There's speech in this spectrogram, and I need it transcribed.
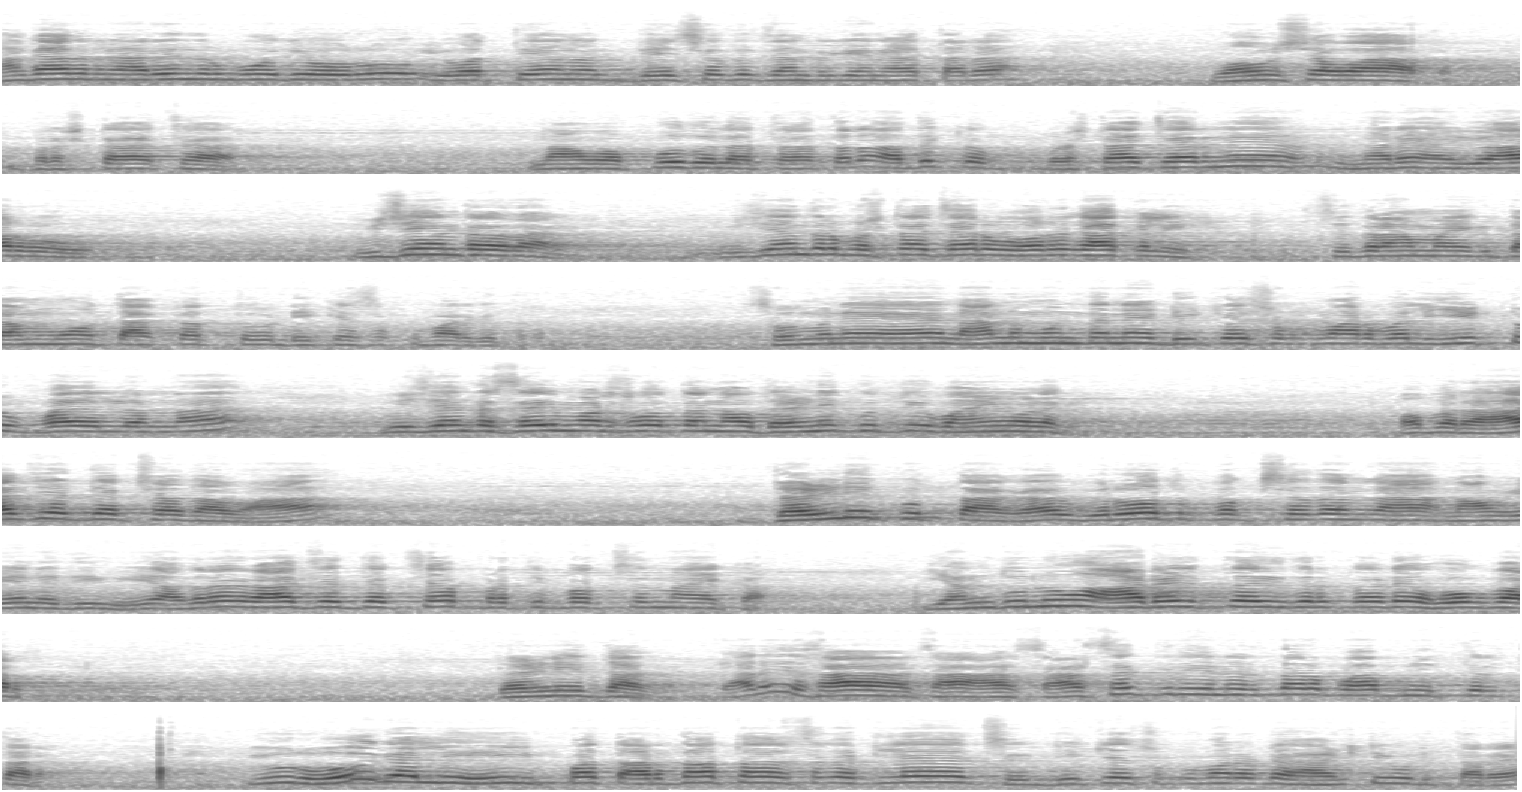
ಹಾಗಾದ್ರೆ ನರೇಂದ್ರ ಮೋದಿ ಅವರು ಇವತ್ತೇನು ದೇಶದ ಜನರಿಗೆ ಏನು ಹೇಳ್ತಾರೆ? ವಂಶವಾದ, ಭ್ರಷ್ಟಾಚಾರ. ನಾವು ಒಪ್ಪುವುದಿಲ್ಲ ಅಂತ ಹೇಳ್ತಾರೆ. ಅದಕ್ಕೆ ಭ್ರಷ್ಟಾಚಾರನೇ ನರೇ, ಯಾರು? ವಿಜೇಂದ್ರ ಅದಾನ ವಿಜೇಂದ್ರ ಭ್ರಷ್ಟಾಚಾರ ಹೊರಗೆ ಹಾಕಲಿ. ಸಿದ್ದರಾಮಯ್ಯ ದಮ್ಮು, ತಾಕತ್ತು ಡಿ ಕೆ ಶಿವಕುಮಾರ್ಗಿದ್ರು ಸುಮ್ಮನೆ ನನ್ನ ಮುಂದೆನೇ ಡಿ ಕೆ ಶಿವಕುಮಾರ್ ಬಲ್ಲಿ ಇಟ್ಟು ಫೈಲನ್ನು ವಿಜೇಂದ್ರ ಸಹಿ ಮಾಡಿಸ್ಕೋತ ನಾವು ಧರಣಿ ಕೂತೀವಿ ಬಾಯಿ ಒಳಗೆ. ಒಬ್ಬ ರಾಜ್ಯಾಧ್ಯಕ್ಷ ಅದಾವ ದಳ್ಳಿ ಕೂತಾಗ ವಿರೋಧ ಪಕ್ಷದ ನಾ- ನಾವೇನಿದೀವಿ, ಅದ್ರಾಗ ರಾಜ್ಯಾಧ್ಯಕ್ಷ ಪ್ರತಿಪಕ್ಷ ನಾಯಕ. ಎಂದೂ ಆಡಳಿತ ಇದ್ರ ಕಡೆ ಹೋಗಬಾರ್ದು. ದಳ್ಳಿ ಇದ್ದಾಗ. ಯಾರೇ ಶಾಸಕರು ಏನಿರ್ತಾರೆ ಪಾಪ ನಿಂತಿರ್ತಾರೆ. ಇವ್ರು ಹೋಗಿ ಅಲ್ಲಿ ಇಪ್ಪತ್ತು, ಅರ್ಧ ತಾಸುಗಟ್ಟಲೆ ಡಿ ಕೆ ಶಿವಕುಮಾರ್ ಅವ್ರಿಗೆ ಹಲ್ಟಿ ಹೊಡಿತಾರೆ.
